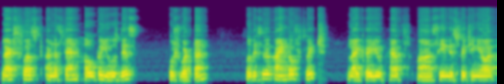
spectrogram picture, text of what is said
let's first understand how to use this push button. So this is a kind of switch like uh, you have uh, seen this switch in your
